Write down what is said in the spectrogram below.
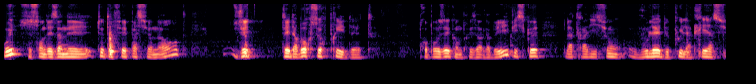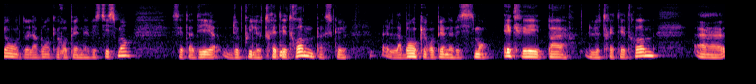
Oui, ce sont des années tout à fait passionnantes. J'étais d'abord surpris d'être proposé comme président de la BEI, puisque la tradition voulait, depuis la création de la Banque européenne d'investissement, c'est-à-dire depuis le traité de Rome, parce que la Banque européenne d'investissement est créée par le traité de Rome, euh,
